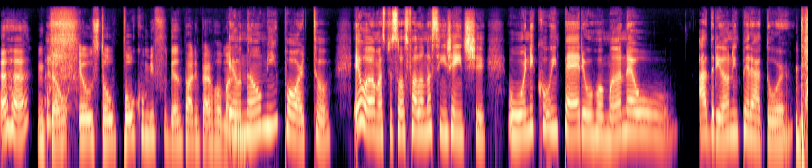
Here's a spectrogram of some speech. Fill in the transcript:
Aham. Então eu estou pouco me fudendo para o Império Romano. Eu não me importo. Eu amo as pessoas falando assim, gente, o único império romano é o Adriano Imperador.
